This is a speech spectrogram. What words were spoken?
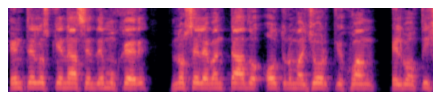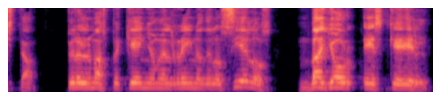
entre los que nacen de mujer, no se ha levantado otro mayor que Juan el Bautista, pero el más pequeño en el reino de los cielos, mayor es que él.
